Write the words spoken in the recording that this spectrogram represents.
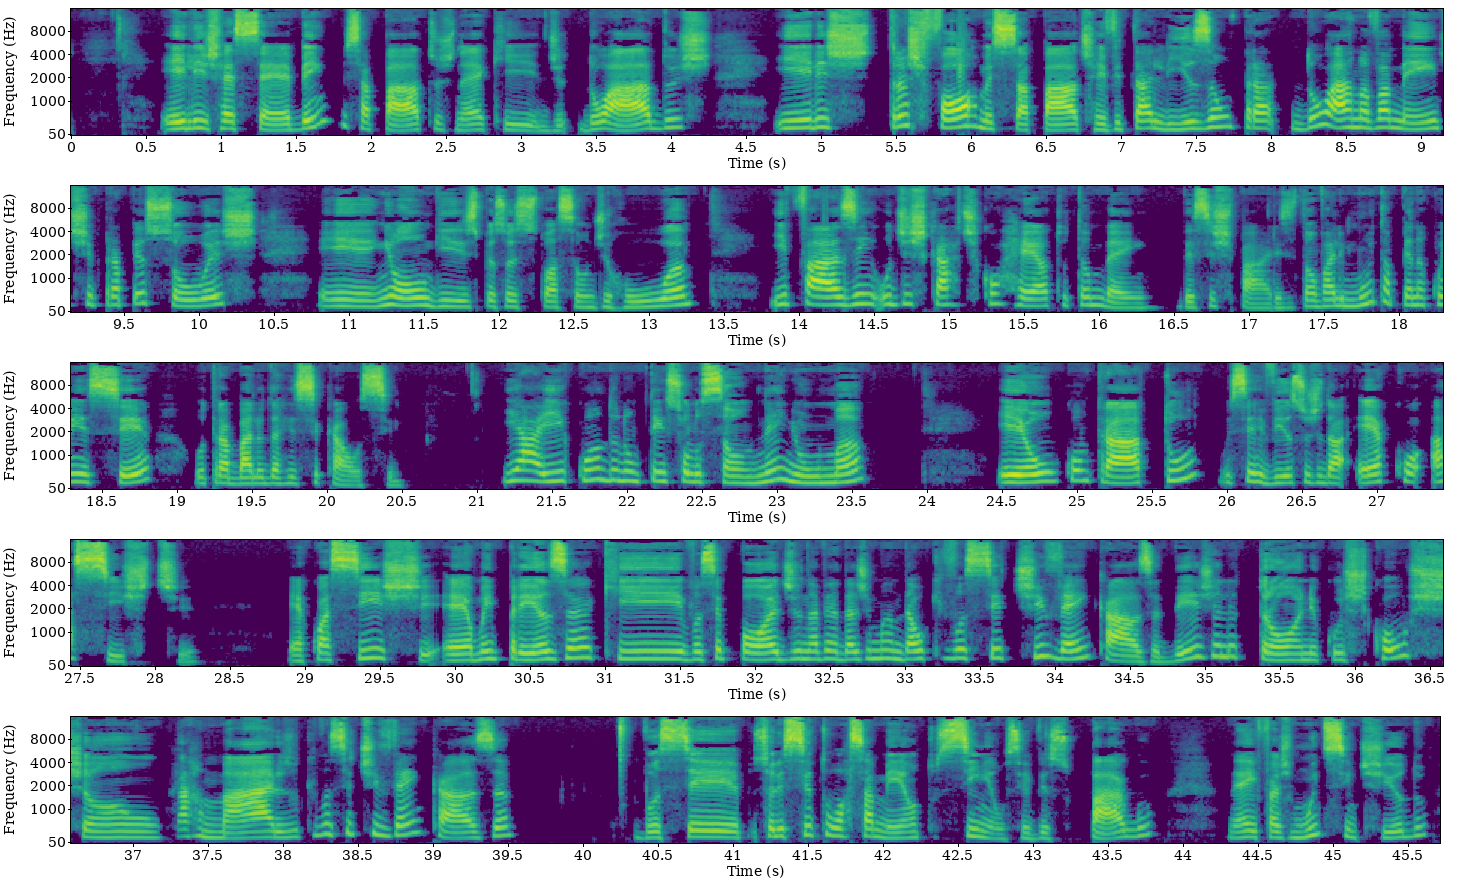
eles recebem os sapatos né, que, de, doados e eles transformam esses sapatos, revitalizam para doar novamente para pessoas em ONGs, pessoas em situação de rua, e fazem o descarte correto também desses pares. Então, vale muito a pena conhecer o trabalho da Recicalce. E aí, quando não tem solução nenhuma, eu contrato os serviços da Eco Assist. Eco Assist é uma empresa que você pode, na verdade, mandar o que você tiver em casa, desde eletrônicos, colchão, armários, o que você tiver em casa, você solicita o orçamento, sim, é um serviço pago, né? E faz muito sentido.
